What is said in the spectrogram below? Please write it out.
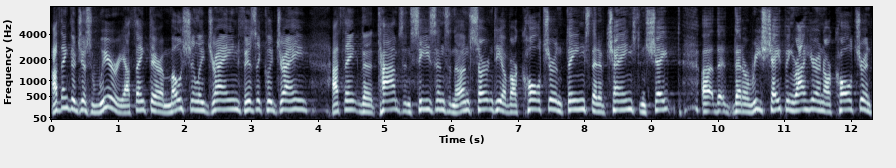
I think they're just weary. I think they're emotionally drained, physically drained. I think the times and seasons and the uncertainty of our culture and things that have changed and shaped, uh, that, that, are reshaping right here in our culture, and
